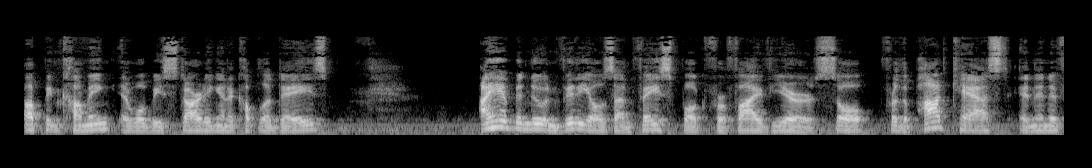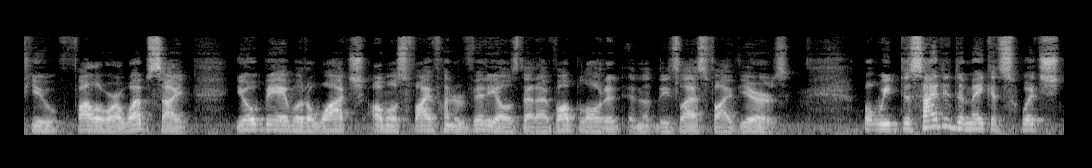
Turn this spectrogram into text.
up and coming. It will be starting in a couple of days. I have been doing videos on Facebook for five years. So for the podcast, and then if you follow our website, you'll be able to watch almost 500 videos that I've uploaded in these last five years. But we decided to make it switch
